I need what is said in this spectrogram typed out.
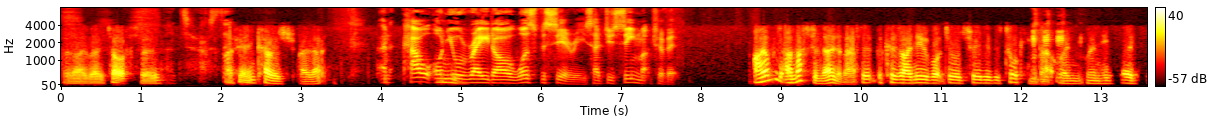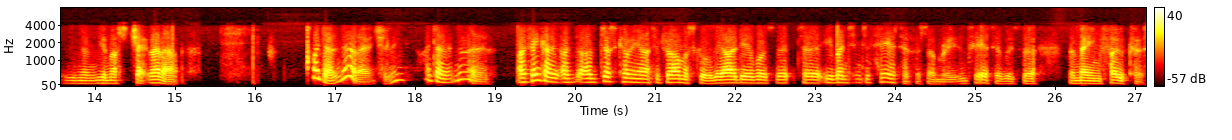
that I wrote off. So Fantastic. I feel encouraged by that. And how on your radar was the series? Had you seen much of it? I, was, I must have known about it because I knew what George Sweeney was talking about when, when he said, you, know, you must check that out. I don't know, actually. I don't know. I think I, I, I'm just coming out of drama school. The idea was that uh, you went into theatre for some reason. Theatre was the, the main focus.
